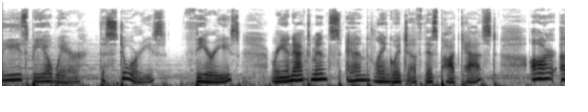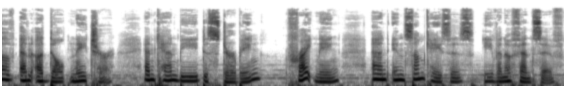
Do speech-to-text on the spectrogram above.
Please be aware the stories, theories, reenactments, and language of this podcast are of an adult nature and can be disturbing, frightening, and in some cases, even offensive.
